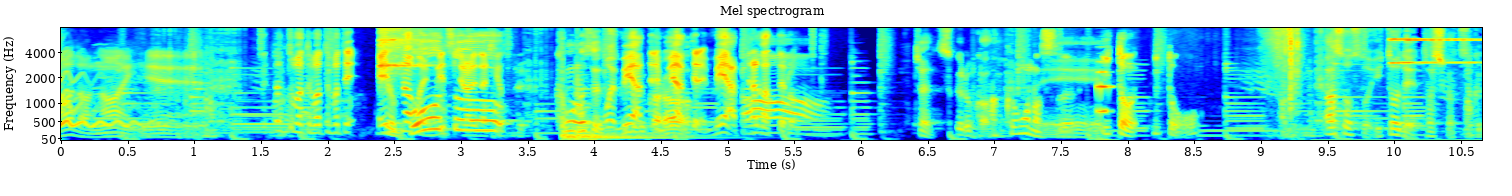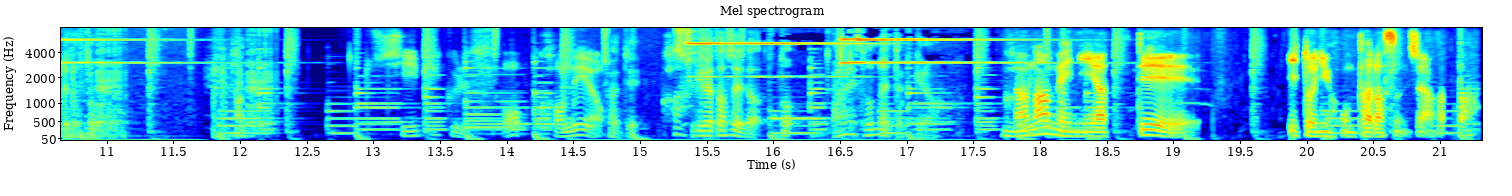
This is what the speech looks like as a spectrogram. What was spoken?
まだないねちょっと待って待って待ってエでもンダーマンに別にあれだけがするクモの目当てる目当て目当てなかったろろ。じゃあ作るか。あクモの巣、え糸、糸？ーあ、そうそう、糸で確か作れたと思う。シーピクルスあ亀やちょっと待って、作り方忘れた。どあれ、どんなんやったっけな？斜めにやって、糸2本垂らすんじゃなかった？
